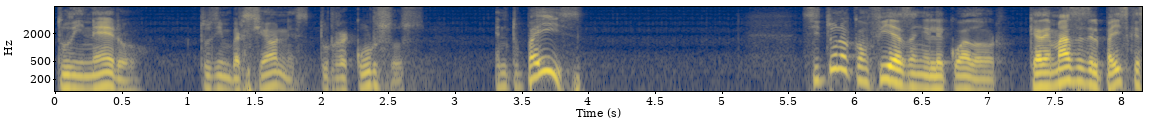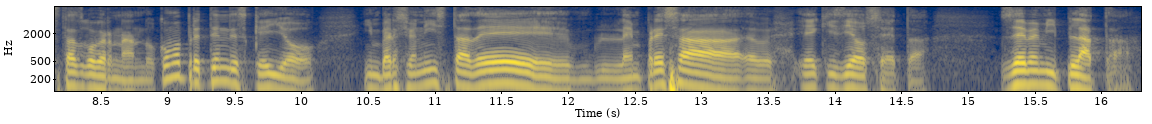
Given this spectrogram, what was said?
tu dinero, tus inversiones, tus recursos en tu país? Si tú no confías en el Ecuador, que además es el país que estás gobernando, ¿cómo pretendes que yo, inversionista de la empresa eh, X, Y o Z, lleve mi plata?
